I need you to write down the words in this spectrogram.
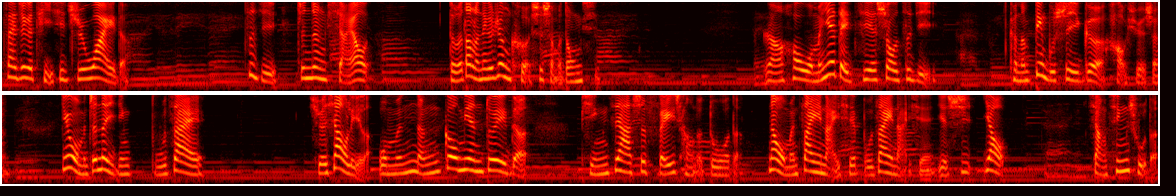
在这个体系之外的。自己真正想要得到了那个认可是什么东西？然后我们也得接受自己可能并不是一个好学生，因为我们真的已经不在学校里了。我们能够面对的评价是非常的多的。那我们在意哪一些，不在意哪一些，也是要想清楚的。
